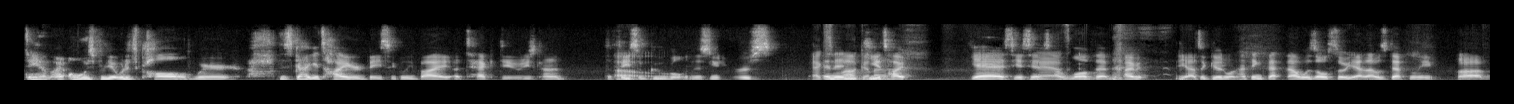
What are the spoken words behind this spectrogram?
damn, I always forget what it's called where this guy gets hired basically by a tech dude. He's kind of the face Oh. of Google in this universe. Ex and then Machina? he gets hired Yes, yes, yes. Yeah, I love that. I, yeah, it's a good one. I think that that was also yeah, that was definitely um,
